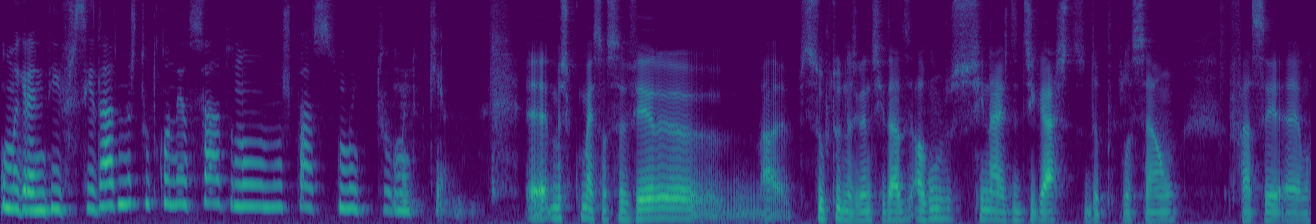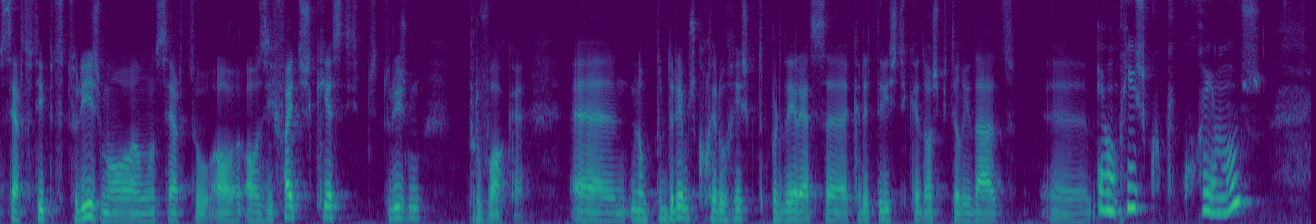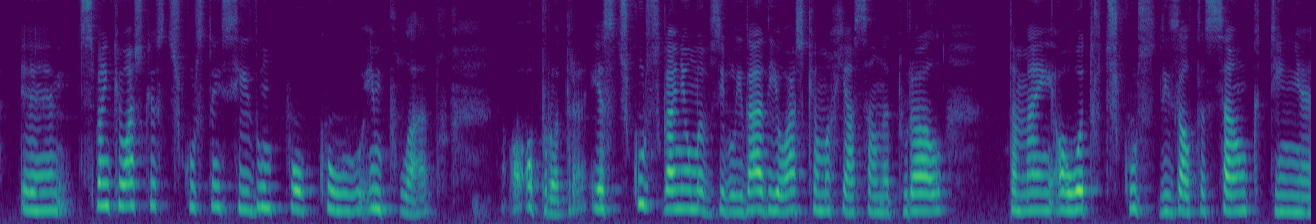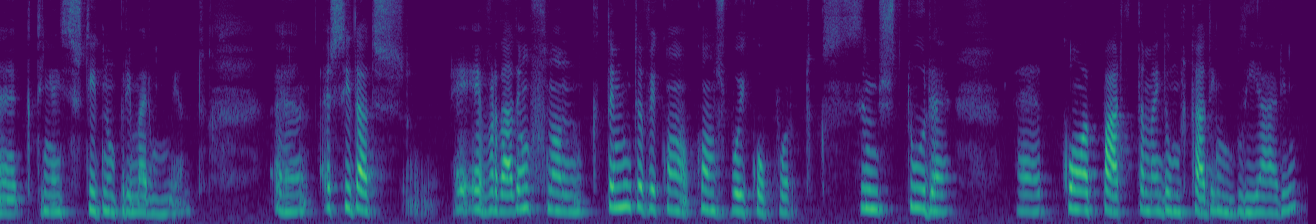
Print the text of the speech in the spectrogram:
uma grande diversidade, mas tudo condensado num, num espaço muito, muito pequeno. Uh, mas começam-se a ver, uh, sobretudo nas grandes cidades, alguns sinais de desgaste da população face a um certo tipo de turismo ou a um certo, ao, aos efeitos que esse tipo de turismo provoca. Uh, não poderemos correr o risco de perder essa característica da hospitalidade? É um risco que corremos, se bem que eu acho que esse discurso tem sido um pouco empolado. Ou por outra, esse discurso ganha uma visibilidade e eu acho que é uma reação natural também ao outro discurso de exaltação que tinha, que tinha existido num primeiro momento. as cidades, é, é, verdade, é um fenómeno que tem muito a ver com, com Lisboa e com o Porto, que se mistura com a parte também do mercado imobiliário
